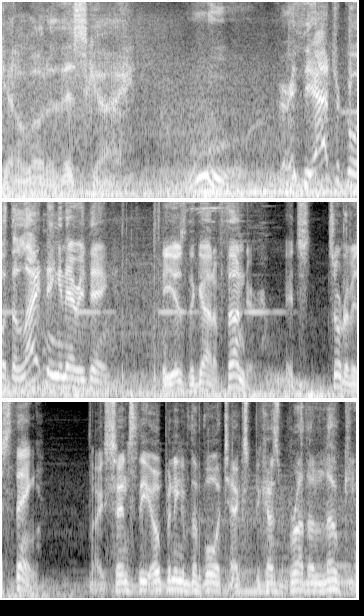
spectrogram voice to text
Get a load of this guy. Ooh, very theatrical with the lightning and everything. He is the god of thunder. It's sort of his thing. I sense the opening of the vortex because Brother Loki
